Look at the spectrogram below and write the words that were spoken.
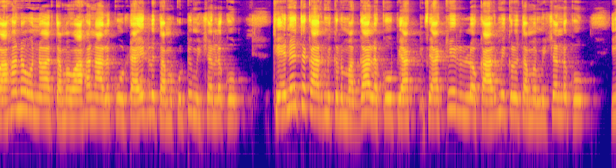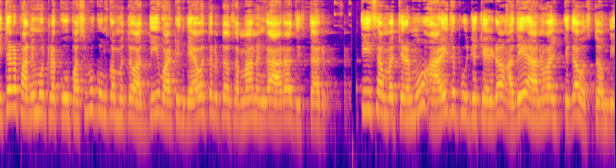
వాహనం ఉన్నవారు తమ వాహనాలకు టైర్లు తమ కుట్టు మిషన్లకు చేనేత కార్మికులు మగ్గాలకు ఫ్యాక్టరీలలో కార్మికులు తమ మిషన్లకు ఇతర పనిముట్లకు పసుపు కుంకుమతో అద్ది వాటిని దేవతలతో సమానంగా ఆరాధిస్తారు. ప్రతి సంవత్సరము ఆయుధ పూజ చేయడం అదే ఆనవాయితీగా వస్తోంది.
